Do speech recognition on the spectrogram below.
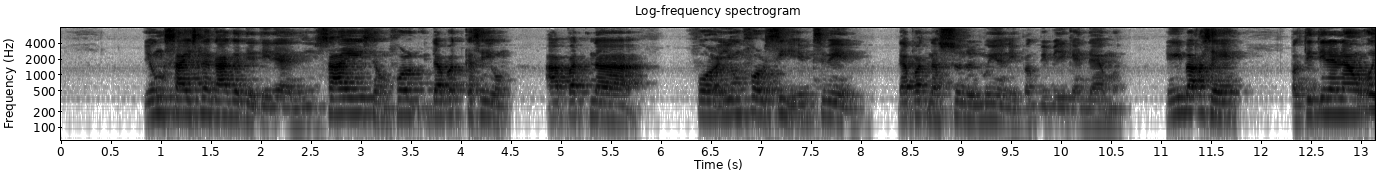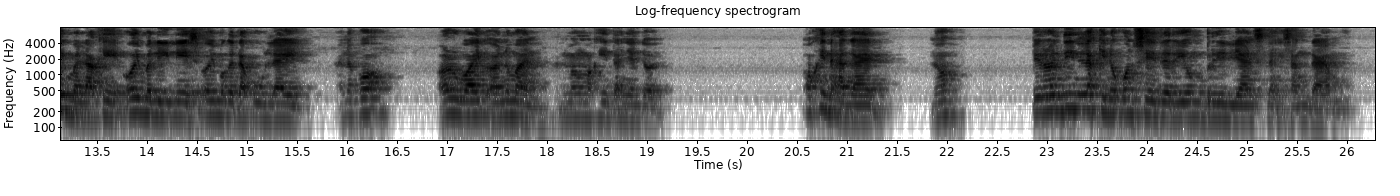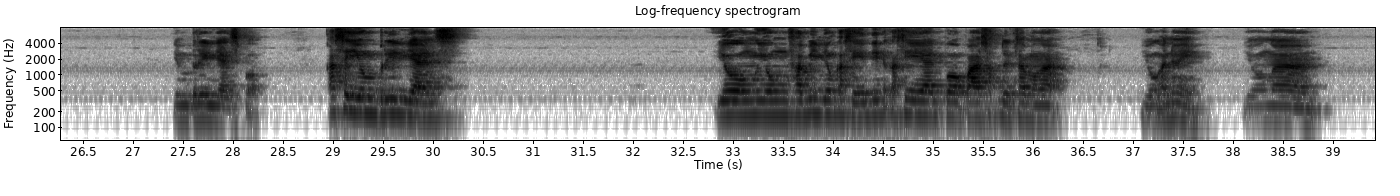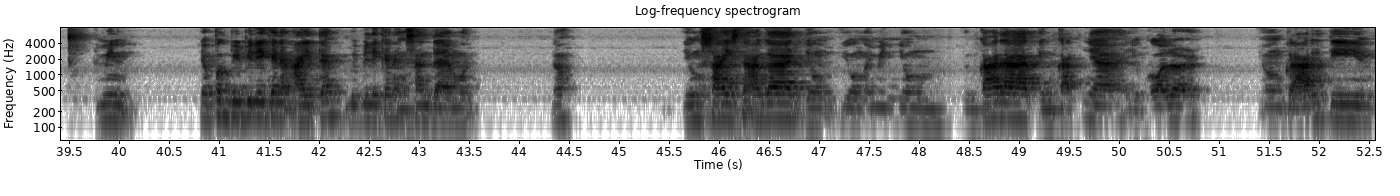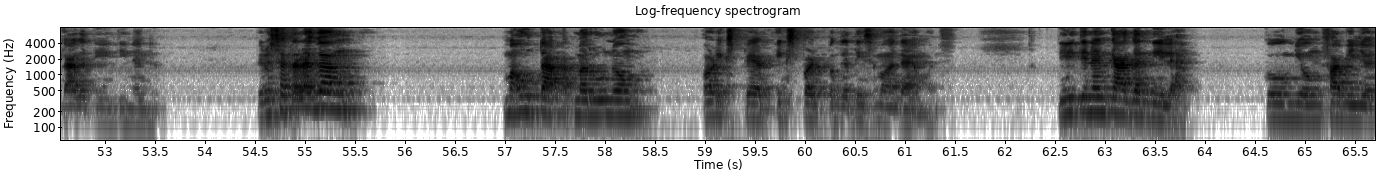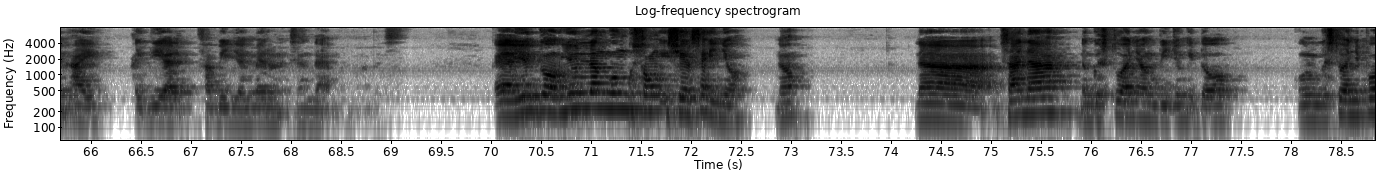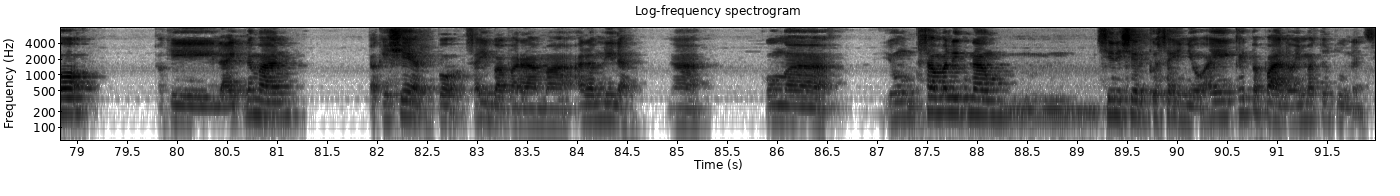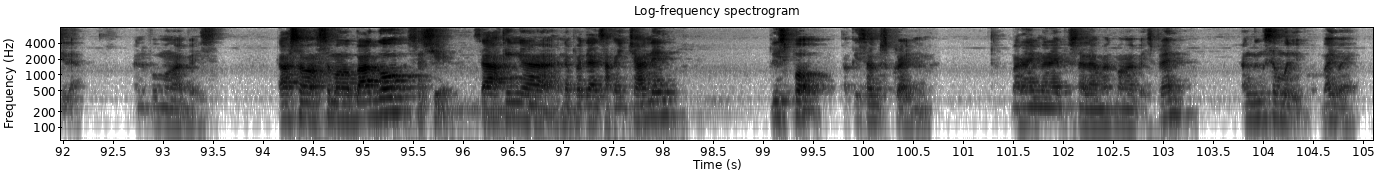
Yung size lang kagad titingnan. Yung size yung four, dapat kasi yung apat na four, yung 4C ibig sabihin dapat nasunod mo yun eh pag bibili ka ng diamond. Yung iba kasi pag titingnan na oy malaki oy malinis oy maganda kulay. Ano po? Or white o ano man anumang makita niya doon. Okay na agad no? Pero hindi nila kinoconsider yung brilliance ng isang diamond. Yung brilliance po. Kasi yung brilliance, yung yung pavilion kasi hindi kasi yan po pasok dun sa mga yung ano eh, yung uh, I mean yung pagbibili ka ng item, bibili ka ng isang diamond, no? Yung size na agad, yung yung I mean yung yung karat, yung cut niya, yung color, yung clarity, yung kagad tinitingnan doon. Pero sa talagang mautak at marunong or expert, expert pagdating sa mga diamonds, tinitinan kagad nila kung yung pavilion ay ideal pavilion, meron ng isang diamond. Mga guys. Kaya yun, ko, yun lang kung gusto kong i-share sa inyo, no? Na sana nagustuhan niyo ang video ito. Kung gustuhan niyo po, paki-like naman, paki-share po sa iba para maalam nila na kung uh, yung sa malit na sinishare ko sa inyo ay kahit pa paano ay matutunan sila. Ano po mga best. Tapos sa, sa mga bago sa, sa aking uh, napadaan sa aking channel, please po, paki-subscribe naman. Maraming maraming po salamat mga best friend. Hanggang sa muli po. Bye-bye.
